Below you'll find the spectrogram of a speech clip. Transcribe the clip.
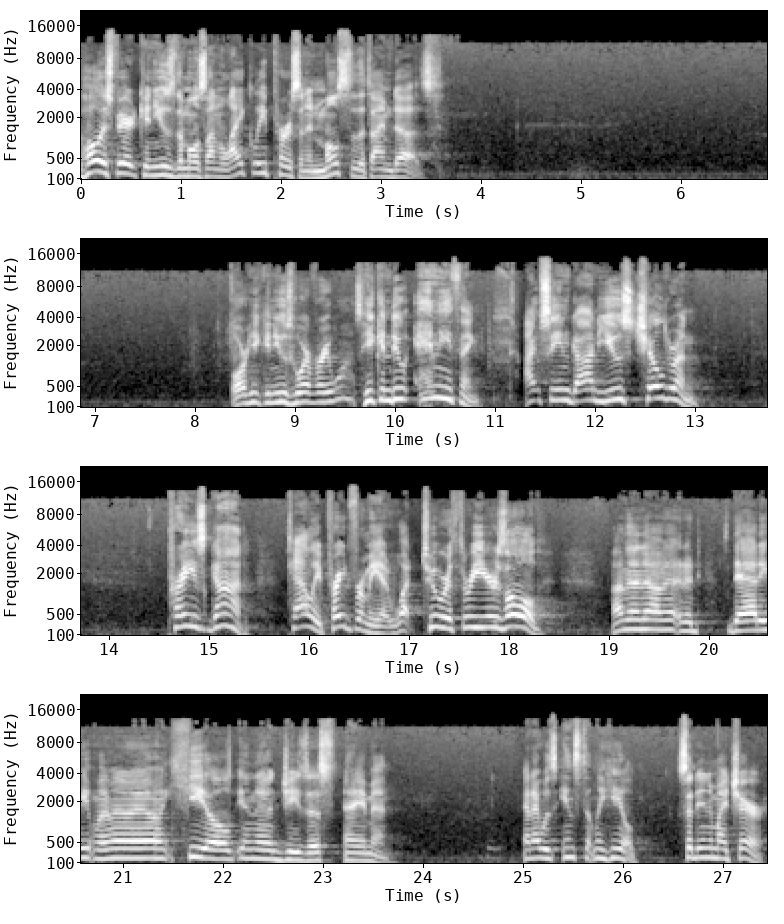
The Holy Spirit can use the most unlikely person, and most of the time does. Or he can use whoever he wants. He can do anything. I've seen God use children. Praise God. Tally prayed for me at what, two or three years old. And then, uh, Daddy, healed in Jesus. Amen. And I was instantly healed. sitting in my chair.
